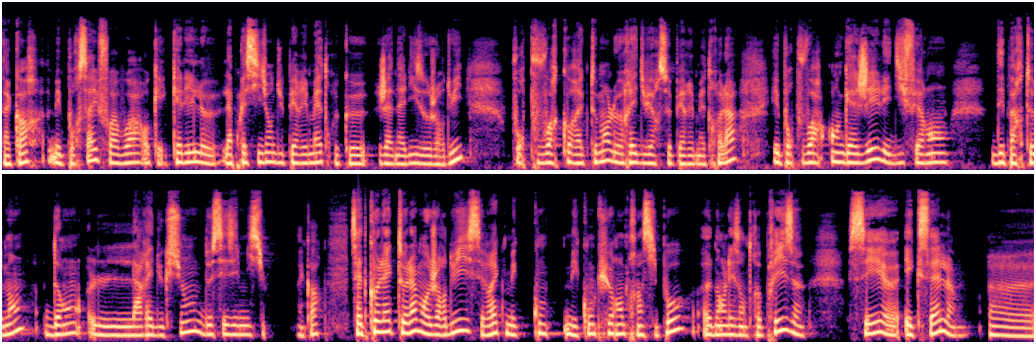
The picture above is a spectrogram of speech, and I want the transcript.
d'accord? Mais pour ça, il faut avoir, ok, quelle est le, la précision du périmètre que j'analyse aujourd'hui pour pouvoir correctement le réduire ce périmètre-là et pour pouvoir engager les différents départements dans la réduction de ces émissions. D'accord? Cette collecte-là, moi aujourd'hui, c'est vrai que mes, mes concurrents principaux euh, dans les entreprises, c'est euh, Excel, euh,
